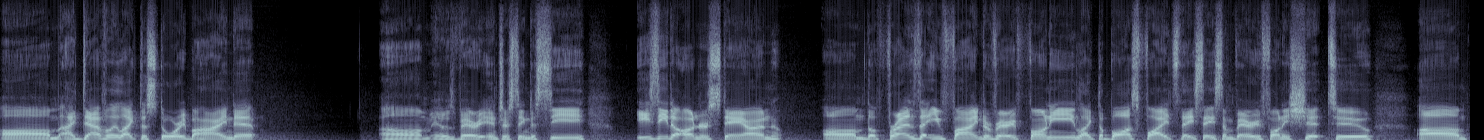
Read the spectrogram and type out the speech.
um, I definitely like the story behind it. Um, it was very interesting to see, easy to understand. Um, the friends that you find are very funny. Like the boss fights, they say some very funny shit too. Um,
